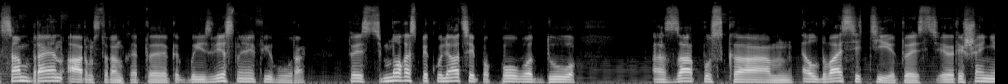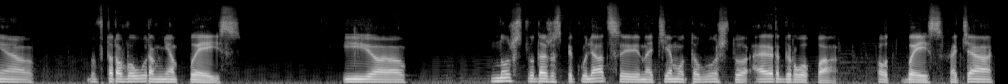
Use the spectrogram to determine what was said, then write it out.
сам Брайан Армстронг, это как бы известная фигура. То есть много спекуляций по поводу а, запуска L2 сети, то есть решение второго уровня Base. И э, множество даже спекуляций на тему того, что airdropа от Base, хотя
